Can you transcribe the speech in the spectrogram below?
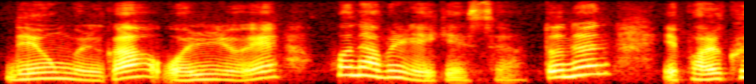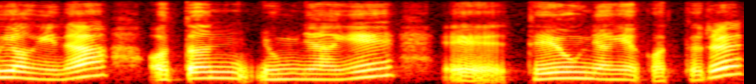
내용물과 원료의 혼합을 얘기했어요. 또는 이 벌크형이나 어떤 용량의 에, 대용량의 것들을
